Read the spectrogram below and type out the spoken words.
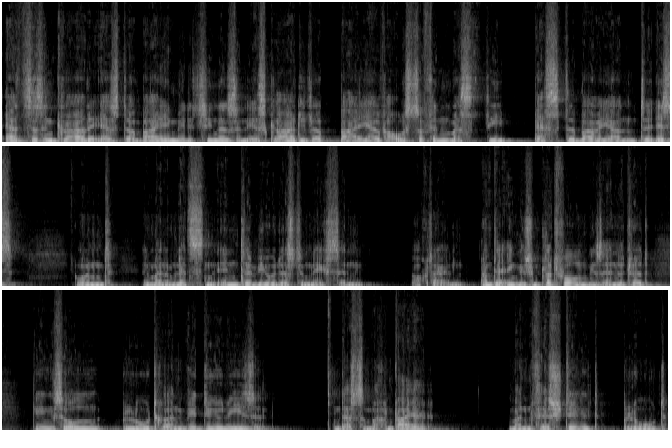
Ärzte sind gerade erst dabei, Mediziner sind erst gerade dabei, herauszufinden, was die beste Variante ist. Und in meinem letzten Interview, das demnächst in, auch da in, an der englischen Plattform gesendet wird, ging es um Blutrang wie Diulyse. Und das zu machen, weil man feststellt, Blut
